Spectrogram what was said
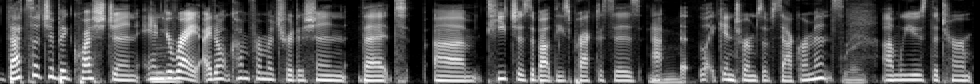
that's such a big question. And Mm. you're right. I don't come from a tradition that um, teaches about these practices, at, like in terms of sacraments. Mm-hmm. Right. Um, we use the term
